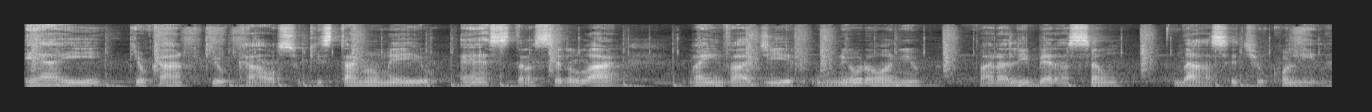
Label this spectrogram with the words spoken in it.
É aí que o, que o cálcio que está no meio extracelular vai invadir o neurônio para a liberação da acetilcolina.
